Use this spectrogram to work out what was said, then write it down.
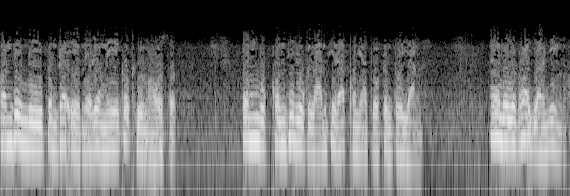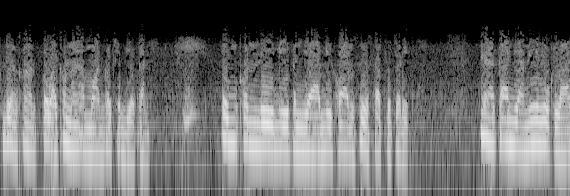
คนที่ดีเป็นพระเอกในเรื่องนี้ก็คือมโหสถ เป็นบุคคลที่ลูกหลานที่รักคนยาตัวเป็นตัวอย่างโดยเฉพาะอย่างยิ่งเรื่องข้าประวัติของนางอมรก็เช่นเดียวกัน เป็นคนดีมีปัญญามีความซื่อสัตย์สุจริตในอาการอย่างนี้ลูกหลาน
